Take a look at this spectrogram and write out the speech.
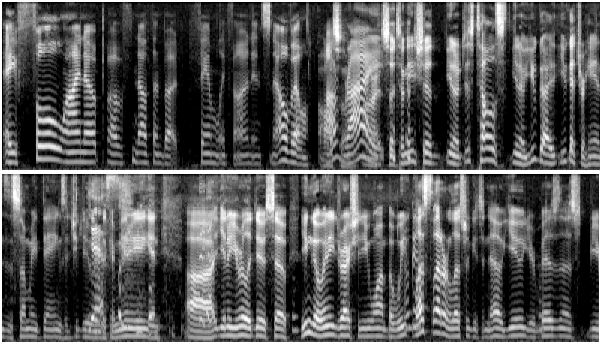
a full lineup of nothing but family fun in Snellville. Awesome. right. So Tanisha, you know, just tell us, you know, you guys, you got your hands in so many things that you do in the community, and uh, you know, you really do. So you can go any direction you want, but we let's let our listeners get to know you, your business, you,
